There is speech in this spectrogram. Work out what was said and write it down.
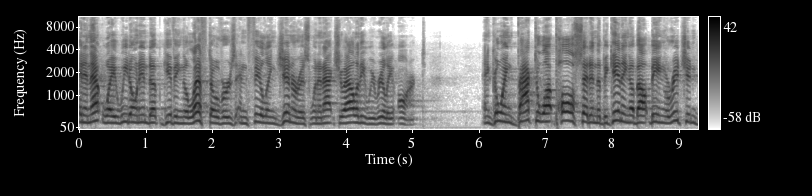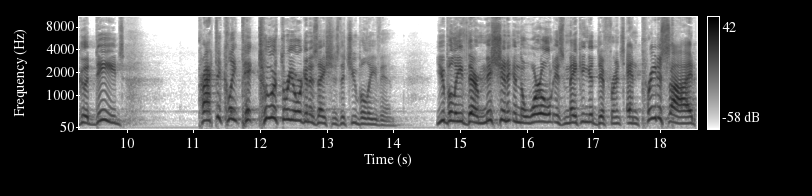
And in that way, we don't end up giving the leftovers and feeling generous when in actuality we really aren't. And going back to what Paul said in the beginning about being rich in good deeds, practically pick two or three organizations that you believe in. You believe their mission in the world is making a difference and pre decide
